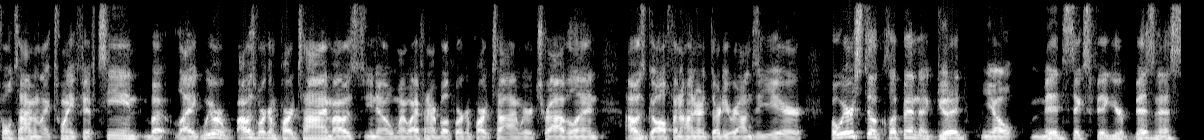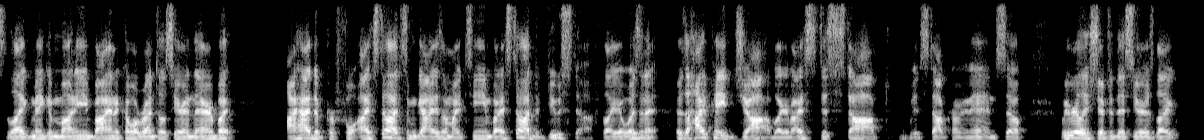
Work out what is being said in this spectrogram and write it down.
full time in like 2015. But like we were, I was working part time. I was, you know, my wife and I are both working part time. We were traveling. I was golfing 130 rounds a year, but we were still clipping a good, you know, mid six figure business, like making money, buying a couple rentals here and there. But I had to perform. I still had some guys on my team, but I still had to do stuff. Like it wasn't a, it was a high paid job. Like if I just stopped, it stopped coming in. So we really shifted this year is like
